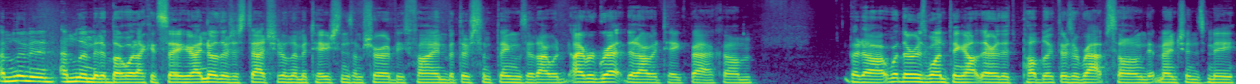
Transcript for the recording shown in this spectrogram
I'm limited. I'm limited by what I could say here. I know there's a statute of limitations. I'm sure I'd be fine, but there's some things that I would. I regret that I would take back. Um, but uh, well, there is one thing out there that's public. There's a rap song that mentions me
